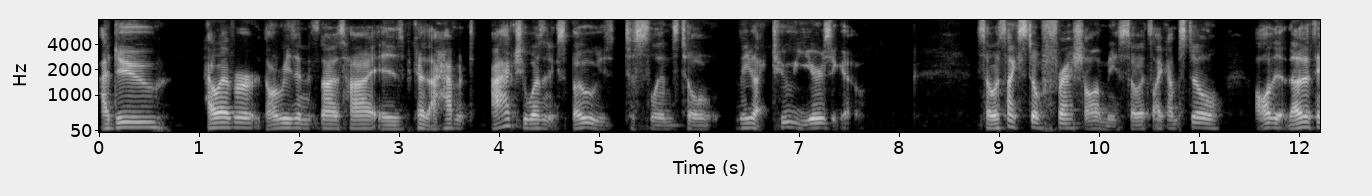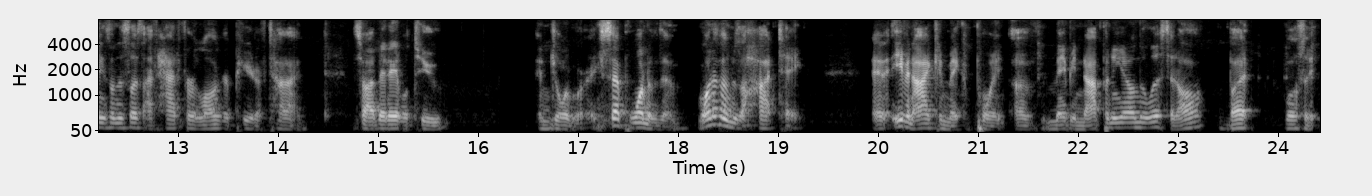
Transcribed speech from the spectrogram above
I do, however, the only reason it's not as high is because I haven't. I actually wasn't exposed to Slim's till maybe like two years ago. So it's like still fresh on me. So it's like I'm still all the, the other things on this list I've had for a longer period of time. So I've been able to enjoy more, except one of them. One of them is a hot take and even I can make a point of maybe not putting it on the list at all, but we'll see.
